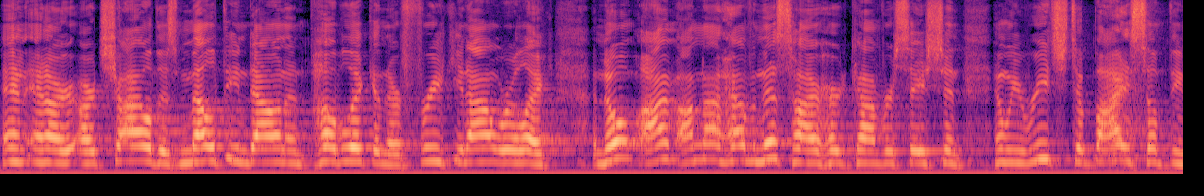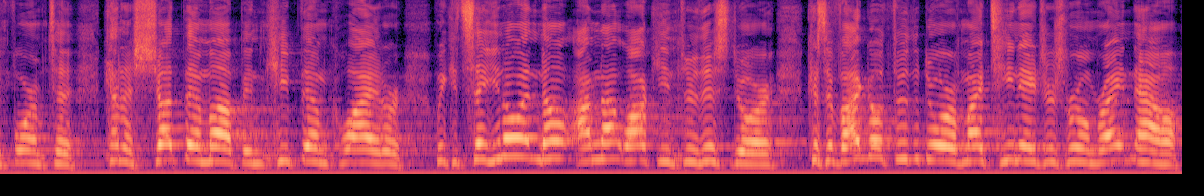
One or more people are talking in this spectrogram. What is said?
And, and our, our child is melting down in public and they're freaking out. We're like, no, I'm, I'm not having this high heard conversation. And we reach to buy something for them to kind of shut them up and keep them quiet. Or we could say, you know what? No, I'm not walking through this door because if I go through the door of my teenager's room right now,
